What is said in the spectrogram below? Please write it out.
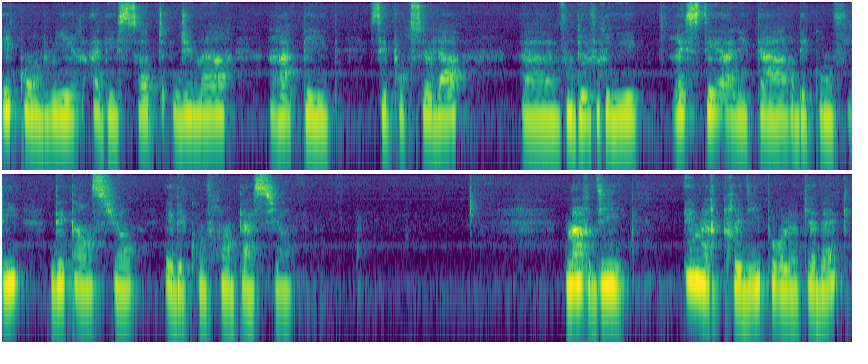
et conduire à des sautes d'humeur rapides. C'est pour cela euh, vous devriez rester à l'écart des conflits, des tensions et des confrontations. Mardi et mercredi pour le Québec,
